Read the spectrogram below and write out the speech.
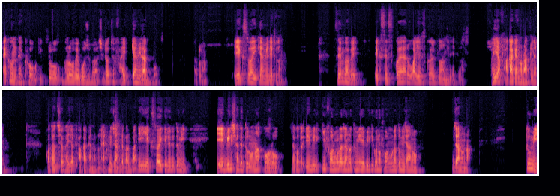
এখন দেখো, একটু ভালোভাবে বুঝবা, সেটা হচ্ছে ফাইভকে আমি রাখব, রাখলাম। এক্স ওয়াইকে আমি লিখলাম। সেম ভাবে এক্স স্কোয়ার ওয়াই স্কোয়ারকেও আমি লিখলাম। ভাইয়া, ফাঁকা কেন রাখলেন? কথা হচ্ছে ভাইয়া ফাঁকা কেন রাখলেন? এখনই জানতে পারবা। এই এক্স ওয়াইকে যদি তুমি এ বির সাথে তুলনা করো, দেখো তো এ বির কি ফর্মুলা জানো তুমি? এ বির কি কোনো ফর্মুলা তুমি জানো? জানো না। তুমি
